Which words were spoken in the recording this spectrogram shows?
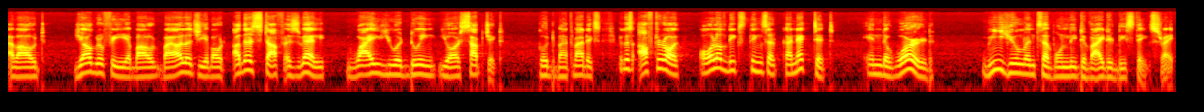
about geography, about biology, about other stuff as well while you are doing your subject, good mathematics. Because after all, all of these things are connected in the world. We humans have only divided these things, right?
